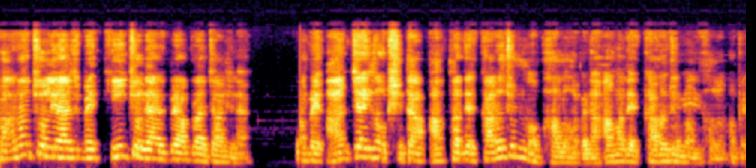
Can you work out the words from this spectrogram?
কারা চলে আসবে, কি চলে আসবে আমরা জানি না। তবে আর যাই হোক, সেটা আপনাদের কারও জন্য ভালো হবে না, আমাদের কারও জন্য ভালো হবে।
